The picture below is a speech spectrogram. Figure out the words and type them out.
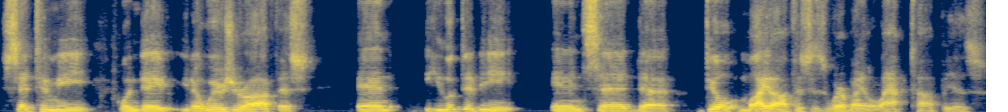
said to me one day, you know, where's your office? And he looked at me and said, uh, Dill, my office is where my laptop is.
